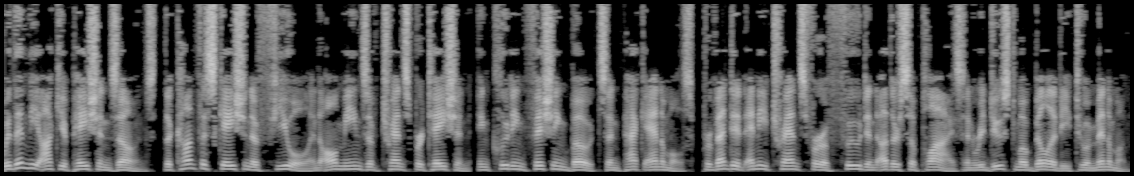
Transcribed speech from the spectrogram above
Within the occupation zones, the confiscation of fuel and all means of transportation, including fishing boats and pack animals, prevented any transfer of food and other supplies and reduced mobility to a minimum.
